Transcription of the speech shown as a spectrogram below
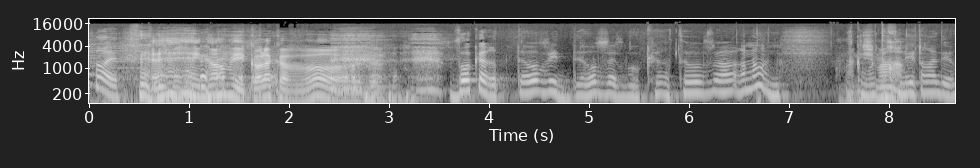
חבר'ה. היי, נעמי, כל הכבוד. בוקר טוב, עידו, ובוקר טוב, ארנון. מה כמו נשמע? תוכנית רדיו.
